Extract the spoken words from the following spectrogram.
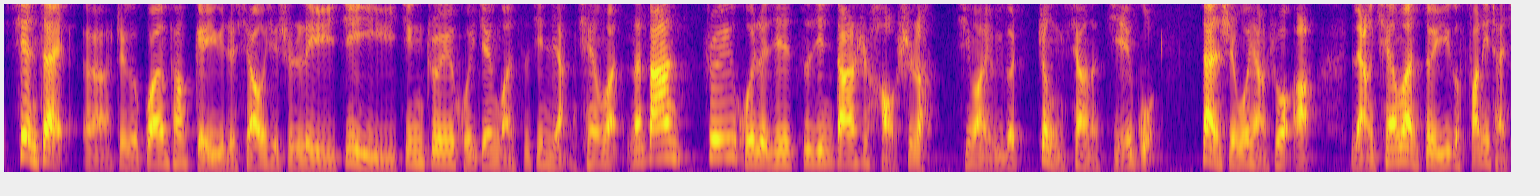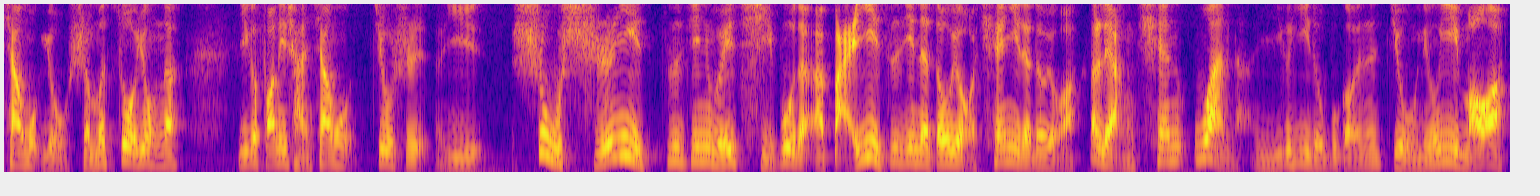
现在呃，这个官方给予的消息是累计已经追回监管资金两千万。那当然追回了这些资金当然是好事了，起码有一个正向的结果。但是我想说啊，两千万对于一个房地产项目有什么作用呢？一个房地产项目就是以数十亿资金为起步的啊，百亿资金的都有，千亿的都有啊。那两千万呢，一个亿都不够，那九牛一毛啊，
